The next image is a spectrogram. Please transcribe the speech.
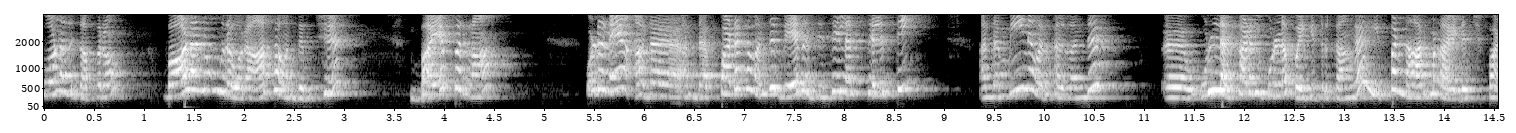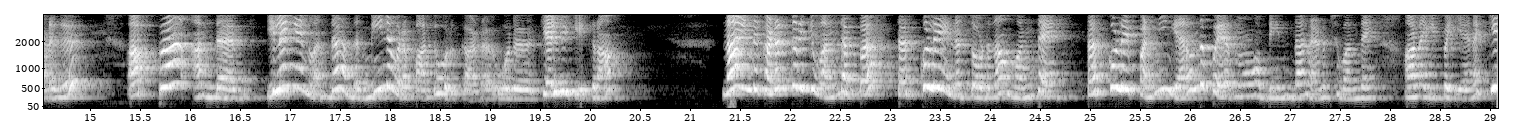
போனதுக்கு அப்புறம் வாழணுங்கிற ஒரு ஆசை வந்துருச்சு. பயப்படுறான். உடனே அதை அந்த படகை வந்து வேறு திசையில் செலுத்தி அந்த மீனவர்கள் வந்து உள்ள கடலுக்குள்ளே போய்கிட்டு இருக்காங்க. இப்போ நார்மல் ஆயிடுச்சு படகு. அப்போ அந்த இளைஞன் வந்து அந்த மீனவரை பார்த்து ஒரு கட ஒரு கேள்வி கேட்குறான் நான் இந்த கடற்கரைக்கு வந்தப்ப தற்கொலை எண்ணத்தோடு தான் வந்தேன். தற்கொலை பண்ணி இறந்து போயிடணும் அப்படின்னு தான் நினச்சி வந்தேன். ஆனால் இப்போ எனக்கே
